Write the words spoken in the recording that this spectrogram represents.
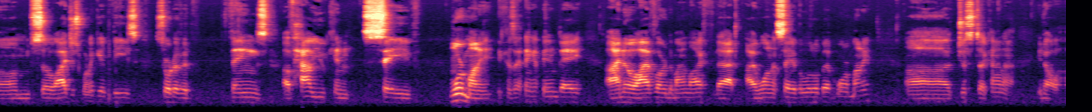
Um, so I just want to give these sort of things of how you can save more money because I think at the end of the day, I know I've learned in my life that I want to save a little bit more money uh, just to kind of, you know,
